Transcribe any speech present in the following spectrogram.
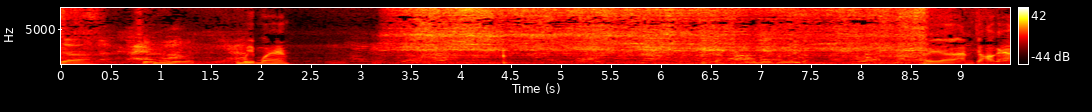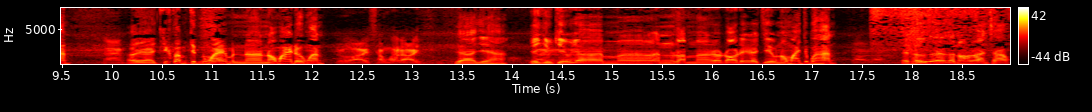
dạ. Xíu rồi. Cũng im quá ha xử lý lắm. Thì ờ, anh cho hỏi cái anh. Làm. rồi ờ, chiếc 89 ngoài mình ờ, nổ máy được không anh? Được rồi xong hết rồi. Dạ vậy hả? Vậy chiều chiều cho em ờ, anh rầm rồi đi rồi chiều nổ máy chút hả anh? Rồi rồi. Để thử coi nó ra làm sao.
